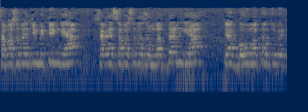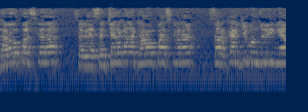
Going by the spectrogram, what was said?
सभासदांची मिटिंग घ्या सगळ्या सभासदांचं मतदान घ्या त्यात बहुमतानं तुम्ही ठराव पास करा सगळ्या संचालकाचा ठराव पास करा सरकारची मंजुरी घ्या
